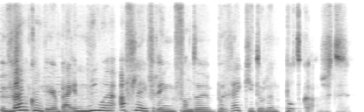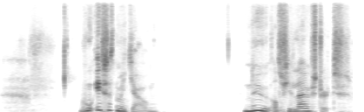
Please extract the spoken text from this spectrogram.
Welkom weer bij een nieuwe aflevering van de Bereik je Doelen podcast. Hoe is het met jou? Nu als je luistert.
